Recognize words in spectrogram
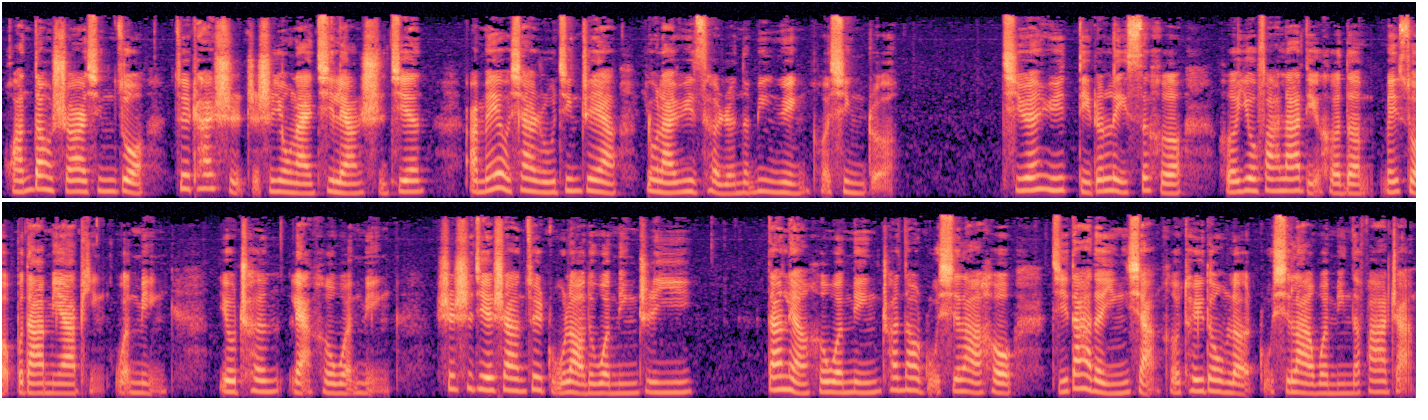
黄道十二星座最开始只是用来计量时间，而没有像如今这样用来预测人的命运和性格。起源于底格里斯河和幼发拉底河的美索不达米亚品文明，又称两河文明，是世界上最古老的文明之一。当两河文明传到古希腊后，极大的影响和推动了古希腊文明的发展。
